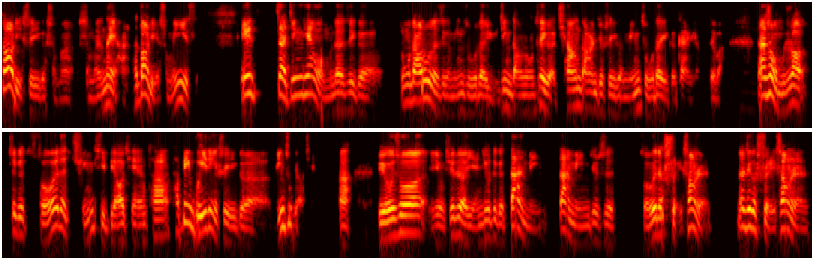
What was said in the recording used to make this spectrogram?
到底是一个什么什么内涵，它到底什么意思？因为在今天我们的这个。中国大陆的这个民族的语境当中，这个枪当然就是一个民族的一个概念，对吧？但是我们知道，这个所谓的群体标签，它它并不一定是一个民族标签啊。比如说，有学者研究这个疍民，疍民就是所谓的水上人。那这个水上人，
